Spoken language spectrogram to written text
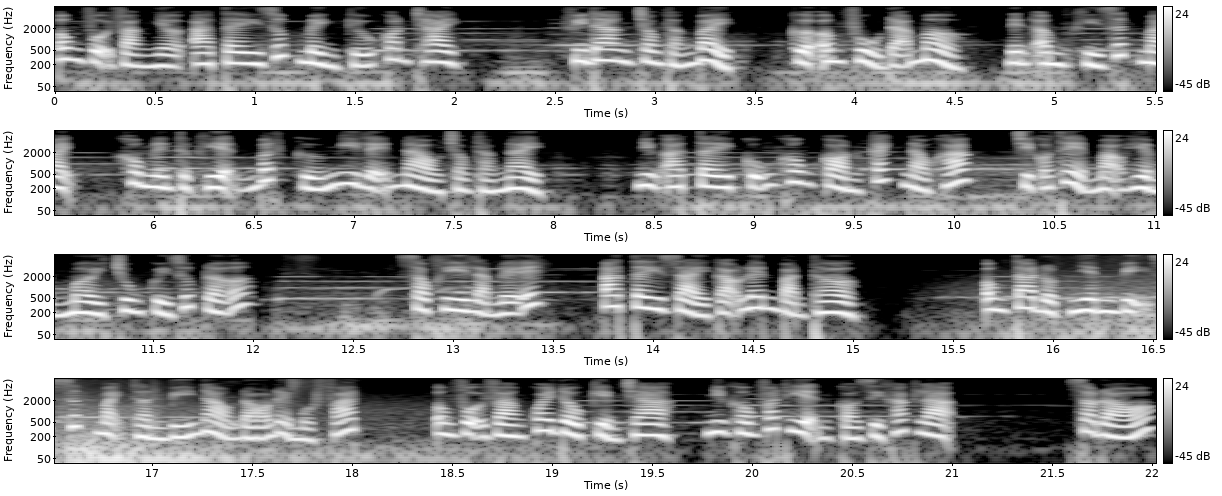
ông vội vàng nhờ A Tây giúp mình cứu con trai. Vì đang trong tháng 7, cửa âm phủ đã mở, nên âm khí rất mạnh, không nên thực hiện bất cứ nghi lễ nào trong tháng này. Nhưng A Tây cũng không còn cách nào khác, chỉ có thể mạo hiểm mời Trung quý giúp đỡ. Sau khi làm lễ, A Tây giải gạo lên bàn thờ. Ông ta đột nhiên bị sức mạnh thần bí nào đó để một phát. Ông vội vàng quay đầu kiểm tra, nhưng không phát hiện có gì khác lạ. Sau đó,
